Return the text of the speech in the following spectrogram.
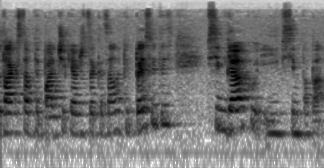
так, ставте пальчик, я вже це казала, підписуйтесь. Всім дякую і всім па-па.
